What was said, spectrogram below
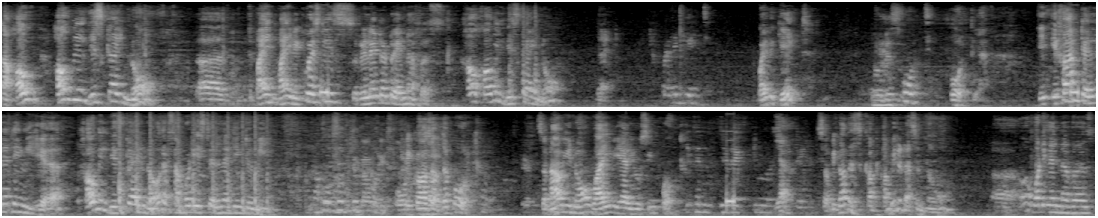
Now, how, how will this guy know? Uh, my, my request is related to NFS. How, how will this guy know that? By by the gate, By the gate? fourth. Fourth, yeah. If, if I'm telnetting here, how will this guy know that somebody is telnetting to me? Because of the port. Because of the port. So now you know why we are using port. You can direct to a Yeah. So because this computer doesn't know, uh, oh, what is NFS,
